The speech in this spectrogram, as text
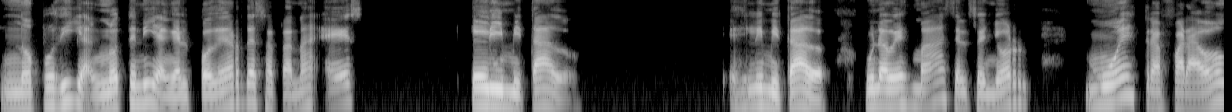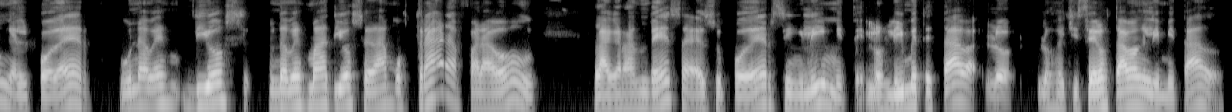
No podían, no tenían. El poder de Satanás es limitado. Es limitado. Una vez más, el Señor muestra a Faraón el poder. una vez Dios, una vez más Dios se da a mostrar a Faraón la grandeza de su poder sin límite. Los límites estaban, los, los hechiceros estaban limitados.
